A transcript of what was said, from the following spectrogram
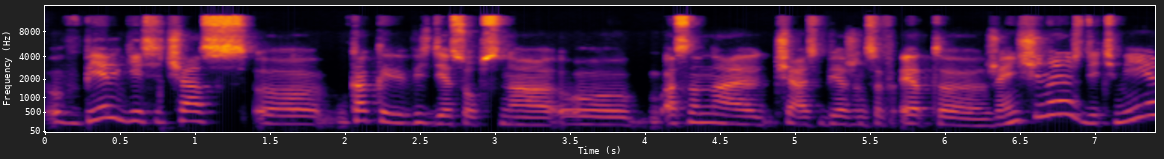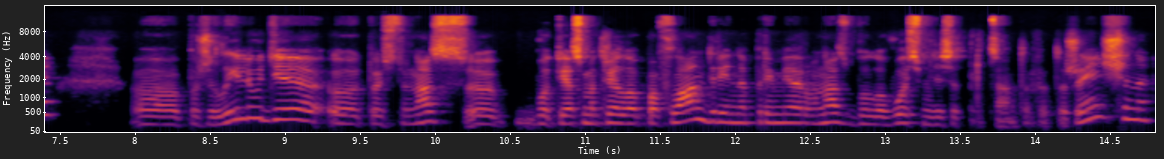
в Бельгии сейчас, э, как и везде, собственно, э, основная часть беженцев это женщины с детьми, пожилые люди. Э, то есть у нас, э, вот я смотрела по Фландрии, например, у нас было 80% это женщины,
